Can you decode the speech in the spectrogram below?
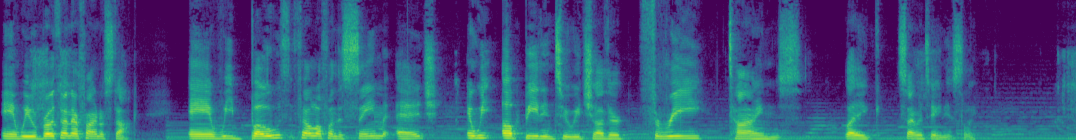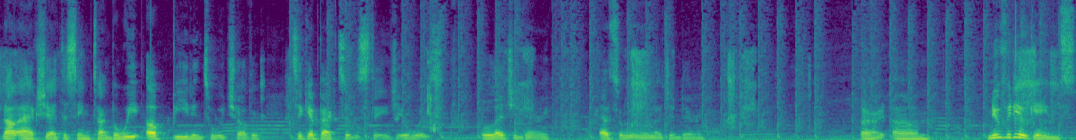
And we were both on our final stock, and we both fell off on the same edge, and we upbeat into each other three times, like simultaneously. Not actually at the same time, but we upbeat into each other to get back to the stage. It was legendary, absolutely legendary. All right, um, new video games.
